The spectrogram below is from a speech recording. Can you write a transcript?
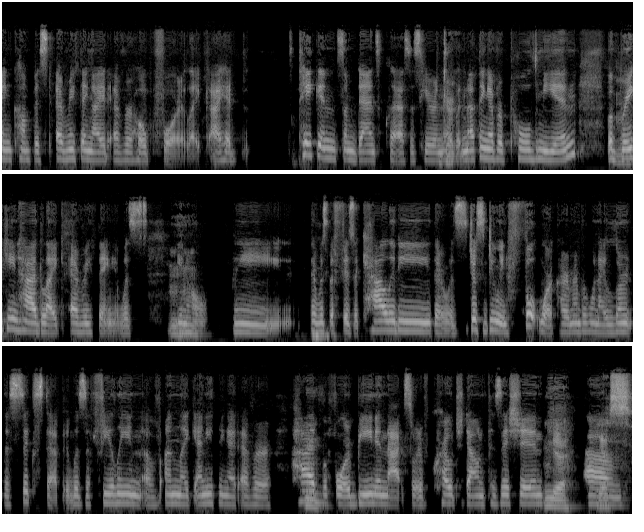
encompassed everything I had ever hoped for. Like I had taken some dance classes here and there, Okay. but nothing ever pulled me in. But Mm. breaking had like everything. It was, you Mhm. know, the there was the physicality. There was just doing footwork. I remember when I learned the six step. It was a feeling of unlike anything I'd ever had Mm. before. Being in that sort of crouch down position. Yeah. Um, yes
